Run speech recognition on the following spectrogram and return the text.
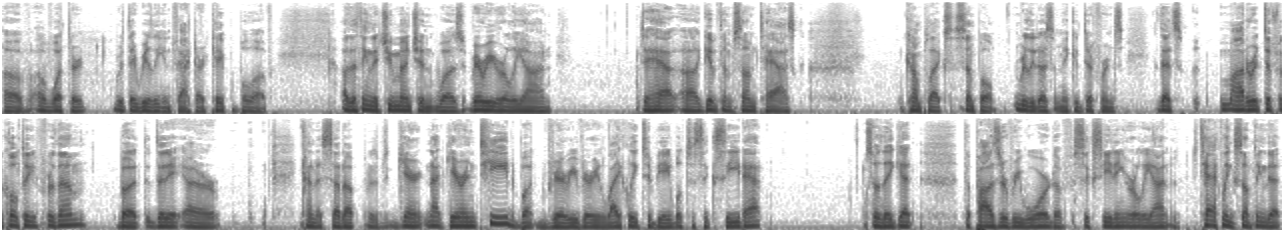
of, of what they're what they really in fact are capable of. Uh, the thing that you mentioned was very early on to have uh, give them some task, complex, simple, really doesn't make a difference. That's moderate difficulty for them, but they are kind of set up, not guaranteed, but very, very likely to be able to succeed at. So they get the positive reward of succeeding early on, tackling something that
